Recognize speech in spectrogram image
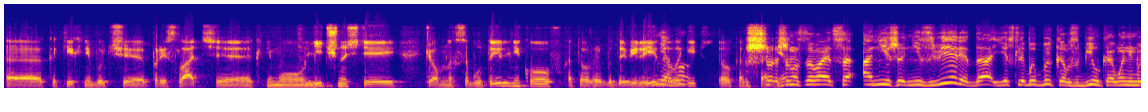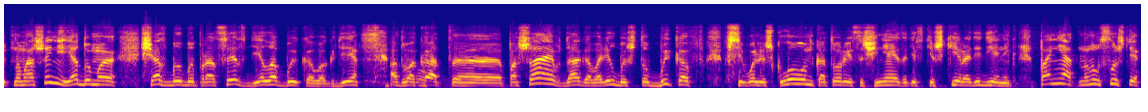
э, каких-нибудь э, прислать э, к нему личностей, темных собутыльников, которые бы довели не, до ну, логического конца. Что, что называется, они же не звери, да? Если бы Быков сбил кого-нибудь на машине, я думаю, сейчас был бы процесс дела Быкова, где адвокат э, Пашаев, да, говорил бы, что Быков всего лишь клоун, который сочиняет эти стишки ради денег. Понятно, ну, слушайте,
